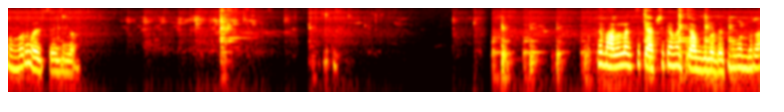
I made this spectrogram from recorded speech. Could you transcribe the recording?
সুন্দর হয়েছে এগুলো। ভালো লাগছে ক্যাপসিকামের চপগুলো দেখুন বন্ধুরা।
